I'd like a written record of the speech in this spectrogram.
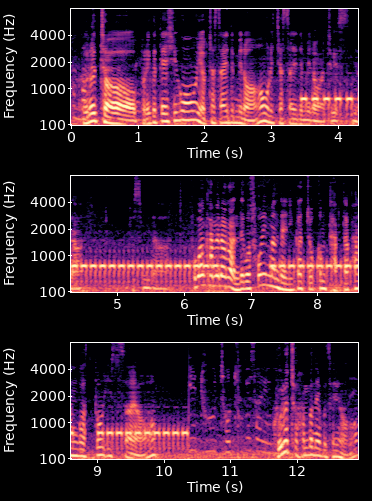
한 번. 그렇죠. 네. 브레이크 떼시고 옆차 사이드 미러, 우리 차 사이드 미러 맞추겠습니다. 좋습니다. 후방 카메라가 안 되고 소리만 되니까 조금 답답한 것도 있어요. 이 두 저 두 개 사이에. 그렇죠. 한번 해보세요.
